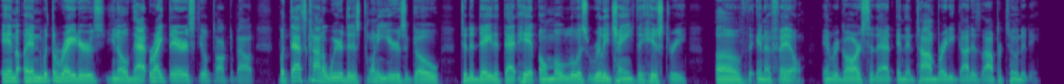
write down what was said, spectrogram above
and and with the Raiders, you know, that right there is still talked about. But that's kind of weird that it's 20 years ago to the day that that hit on Mo Lewis really changed the history of the NFL in regards to that. And then Tom Brady got his opportunity,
